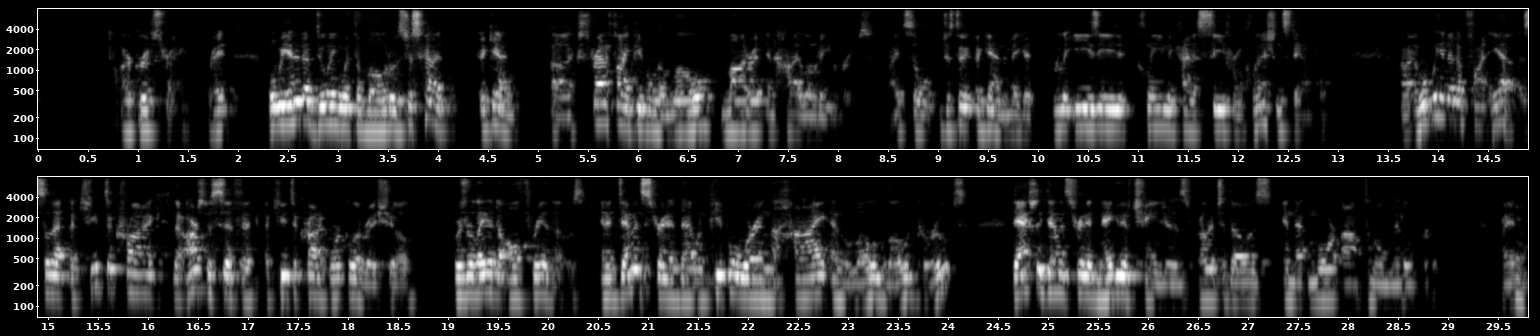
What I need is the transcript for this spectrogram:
our grip strength, right? What we ended up doing with the load was just kind of, again, uh, stratifying people into low, moderate, and high loading groups, right? So just to, again, to make it really easy, clean to kind of see from a clinician standpoint. Uh, and what we ended up finding, yeah, so that acute to chronic, the arm specific acute to chronic workload ratio was related to all three of those. And it demonstrated that when people were in the high and low load groups, they actually demonstrated negative changes relative to those in that more optimal middle group, right? Yeah. Hmm.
